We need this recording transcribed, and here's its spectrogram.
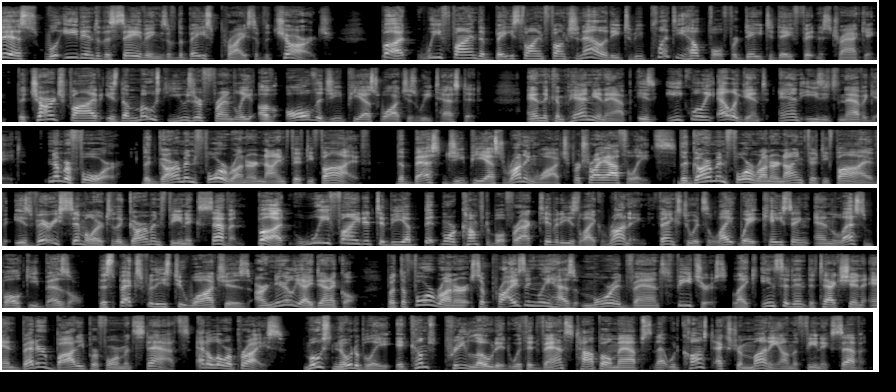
this will eat into the savings of the base price of the charge, but we find the baseline functionality to be plenty helpful for day-to-day fitness tracking. The Charge 5 is the most user-friendly of all the GPS watches we tested, and the companion app is equally elegant and easy to navigate. Number 4. The Garmin Forerunner 955 the best GPS running watch for triathletes. The Garmin Forerunner 955 is very similar to the Garmin Fenix 7, but we find it to be a bit more comfortable for activities like running, thanks to its lightweight casing and less bulky bezel. The specs for these two watches are nearly identical, but the Forerunner surprisingly has more advanced features like incident detection and better body performance stats at a lower price. Most notably, it comes preloaded with advanced topo maps that would cost extra money on the Fenix 7.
